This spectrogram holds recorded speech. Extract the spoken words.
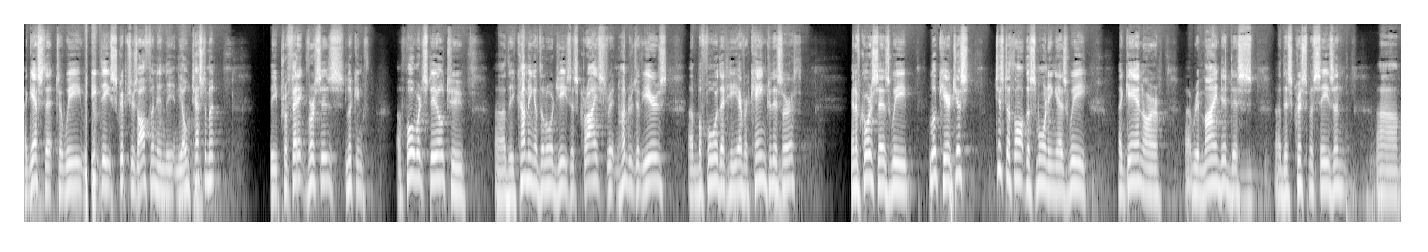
I guess that uh, we read these scriptures often in the, in the Old Testament, the prophetic verses looking uh, forward still to uh, the coming of the Lord Jesus Christ, written hundreds of years uh, before that he ever came to this earth. And of course, as we look here, just, just a thought this morning as we again are uh, reminded this, uh, this Christmas season uh,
